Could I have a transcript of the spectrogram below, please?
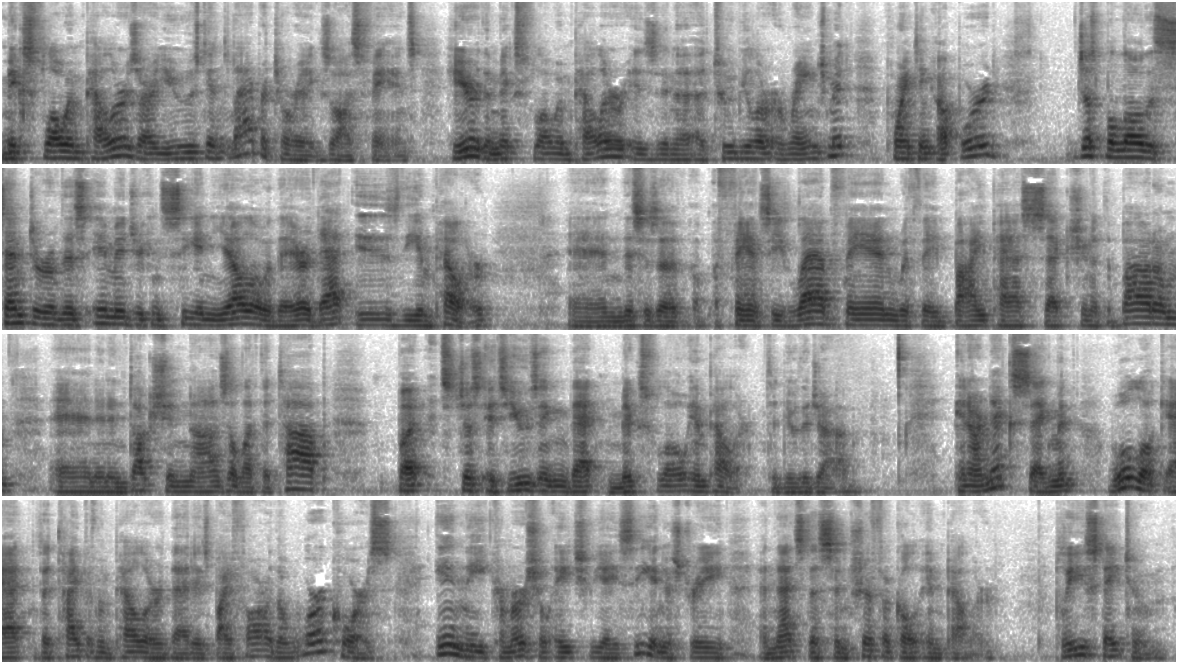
Mixed flow impellers are used in laboratory exhaust fans. Here the mixed flow impeller is in a, tubular arrangement pointing upward. Just below the center of this image you can see in yellow there that is the impeller and this is a, a, fancy lab fan with a bypass section at the bottom and an induction nozzle at the top, but it's just, it's using that mixed flow impeller to do the job. In our next segment, we'll look at the type of impeller that is by far the workhorse in the commercial HVAC industry, and that's the centrifugal impeller. Please stay tuned.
